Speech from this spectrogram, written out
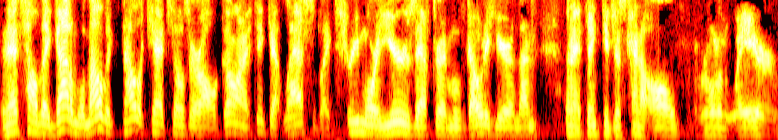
And that's how they got them. Well, now the, now the cattails are all gone. I think that lasted like three more years after I moved out of here. And then, then I think they just kind of all eroded away or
